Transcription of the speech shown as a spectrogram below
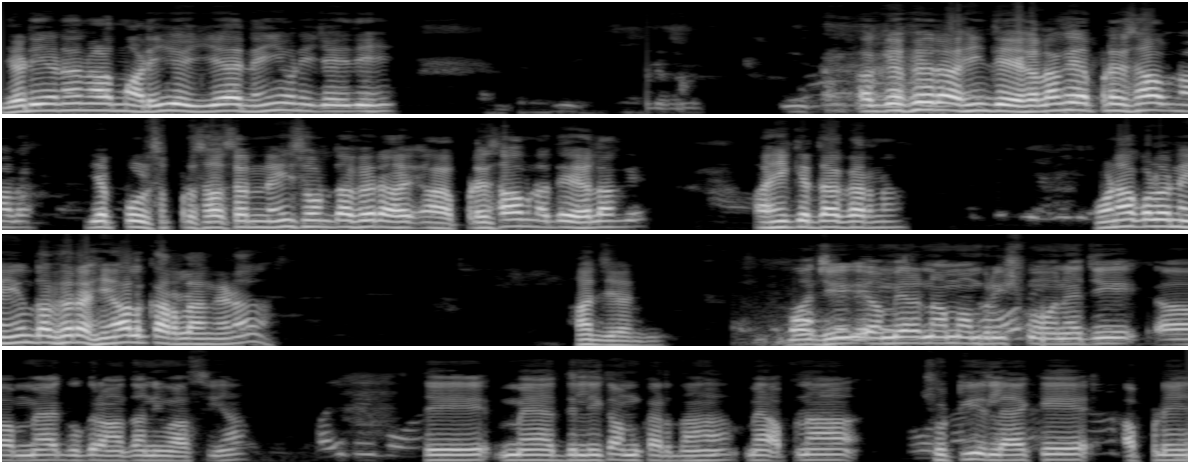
ਜਿਹੜੀ ਇਹਨਾਂ ਨਾਲ ਮਾੜੀ ਹੋਈ ਹੈ, ਨਹੀਂ ਹੋਣੀ ਚਾਹੀਦੀ। ਸੀ ਅੱਗੇ ਫਿਰ ਅਸੀਂ ਦੇਖ ਲਾਂਗੇ ਆਪਣੇ ਹਿਸਾਬ ਨਾਲ। ਜੇ ਪੁਲਿਸ ਪ੍ਰਸ਼ਾਸਨ ਨਹੀਂ ਸੁਣਦਾ, ਫਿਰ ਆਪਣੇ ਹਿਸਾਬ ਨਾਲ ਦੇਖ ਲਾਂਗੇ। ਅਸੀਂ ਕਿੱਦਾਂ ਕਰਨਾ? ਉਹਨਾਂ ਕੋਲੋਂ ਨਹੀਂ ਹੁੰਦਾ, ਫਿਰ ਅਸੀਂ ਹੱਲ ਕਰ ਲਾਂਗੇ ਨਾ। ਹਾਂਜੀ ਹਾਂਜੀ। ਹਾਂਜੀ ਮੇਰਾ ਨਾਮ ਅਮਰੀਸ਼ ਮੋਹਨ ਹੈ ਜੀ। ਮੈਂ ਗੁਗਰਾਂ ਦਾ ਨਿਵਾਸੀ ਹਾਂ। ਤੇ ਮੈਂ ਦਿੱਲੀ ਕੰਮ ਕਰਦਾ ਹਾਂ। ਮੈਂ ਆਪਣਾ ਛੁੱਟੀ ਲੈ ਕੇ ਆਪਣੇ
